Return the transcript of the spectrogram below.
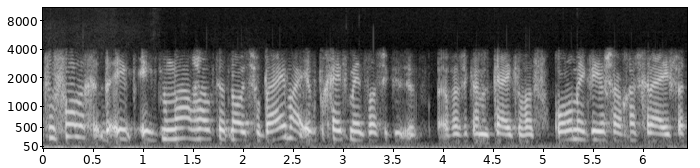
toevallig, ik, ik, normaal hou ik dat nooit voorbij, maar op een gegeven moment was ik, uh, was ik aan het kijken wat voor column ik weer zou gaan schrijven.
